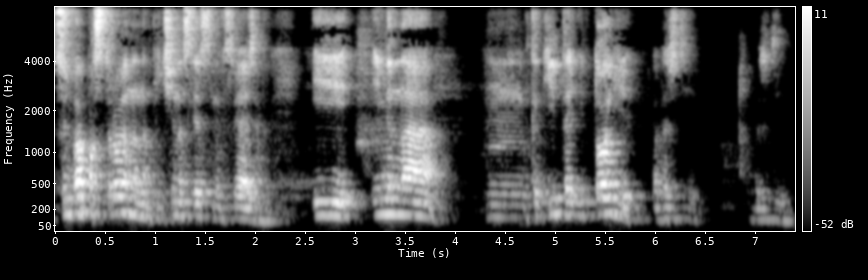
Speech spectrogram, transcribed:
судьба построена на причинно-следственных связях. И именно какие-то итоги... Подожди, подожди.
